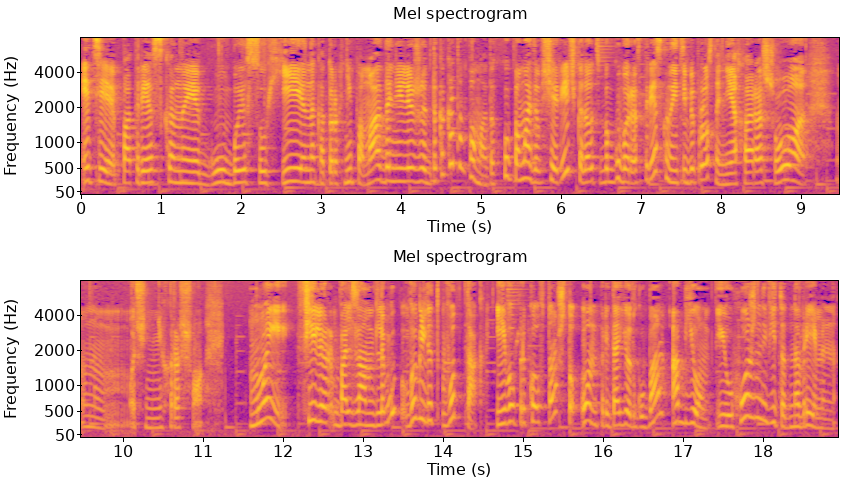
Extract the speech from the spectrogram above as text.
Эти потресканные губы, сухие, на которых ни помада не лежит. Да какая там помада? Какой помаде вообще речь, когда у тебя губы растресканы и тебе просто нехорошо? Ну, очень нехорошо. Мой филлер-бальзам для губ выглядит вот так. И его прикол в том, что он придает губам объем и ухоженный вид одновременно.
